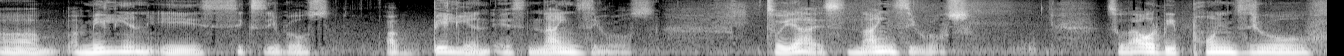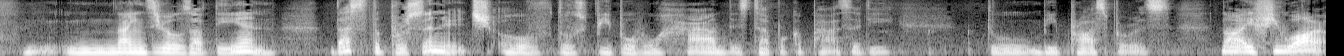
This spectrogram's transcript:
Um, a million is six zeros. A billion is nine zeros. So yeah, it's nine zeros. So that would be 0.090 zeros at the end. That's the percentage of those people who have this type of capacity to be prosperous. Now, if you are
